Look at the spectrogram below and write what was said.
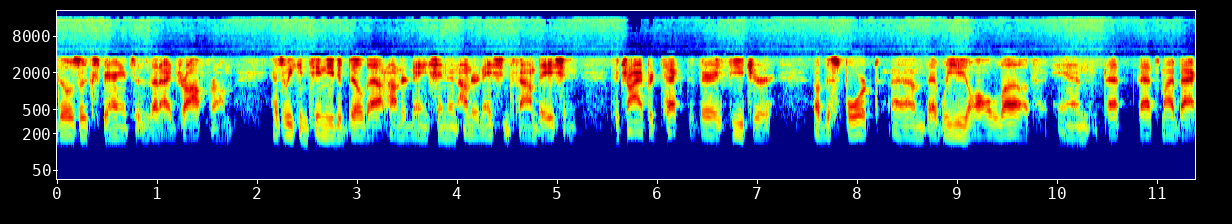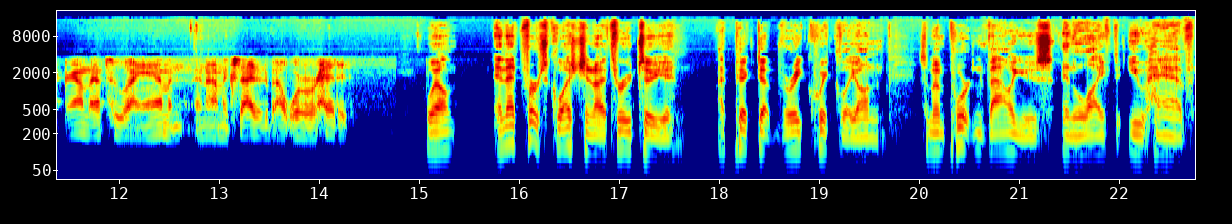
those experiences that I draw from as we continue to build out Hunter Nation and Hunter Nation Foundation to try and protect the very future of the sport um, that we all love. And that that's my background. That's who I am, and, and I'm excited about where we're headed. Well, And that first question I threw to you, I picked up very quickly on some important values in life that you have.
